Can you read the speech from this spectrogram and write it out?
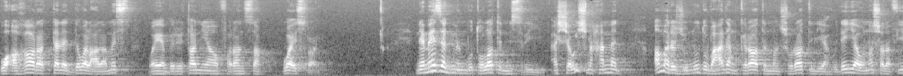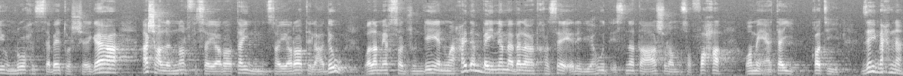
وأغارت ثلاث دول على مصر وهي بريطانيا وفرنسا وإسرائيل. نماذج من بطولات المصريين. الشاويش محمد أمر جنوده بعدم قراءة المنشورات اليهودية ونشر فيهم روح الثبات والشجاعة أشعل النار في سيارتين من سيارات العدو ولم يخسر جنديا واحدا بينما بلغت خسائر اليهود 12 مصفحة و200 قتيل. زي ما إحنا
